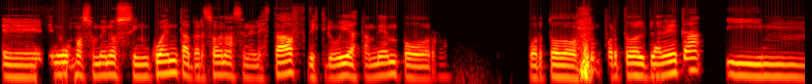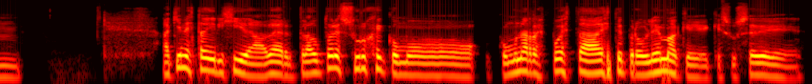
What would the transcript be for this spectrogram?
Eh, tenemos más o menos 50 personas en el staff, distribuidas también por, por, todo, por todo el planeta. Y mm, ¿A quién está dirigida? A ver, Traductores surge como, como una respuesta a este problema que, sucede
